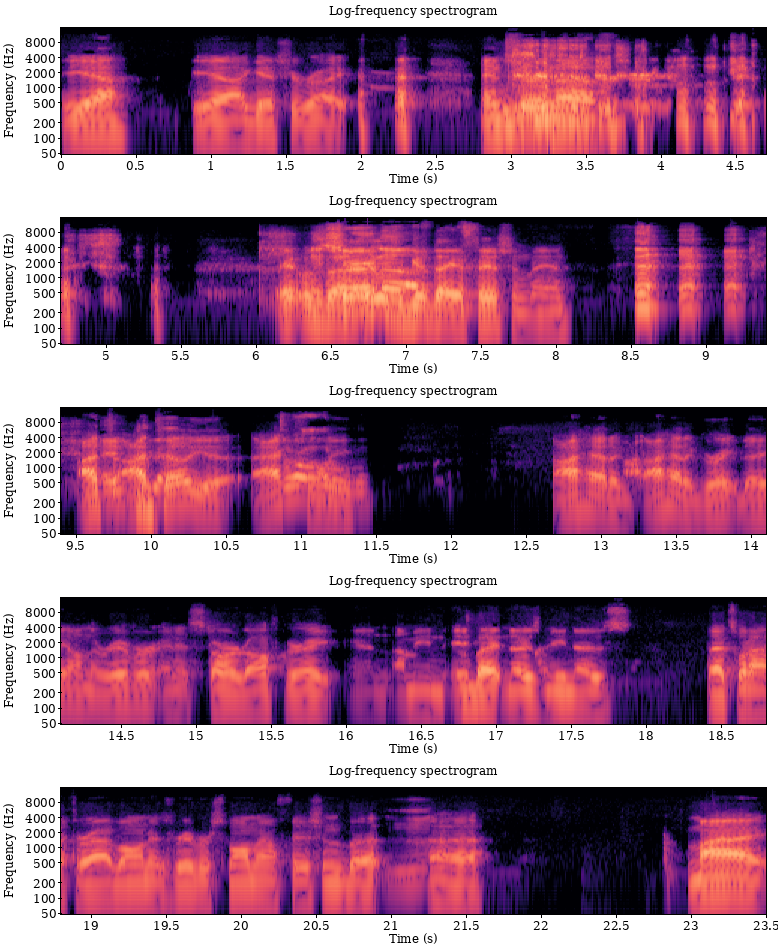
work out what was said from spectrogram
"Yeah, yeah, I guess you're right." and sure enough, it was uh, sure it was a good day of fishing, man. I, t- I tell you, actually, I had a I had a great day on the river, and it started off great. And I mean, anybody that knows me knows that's what I thrive on is river smallmouth fishing. But mhm. uh, my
